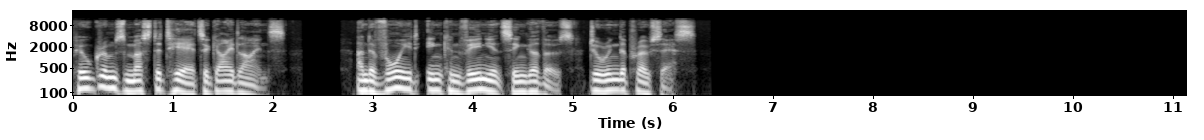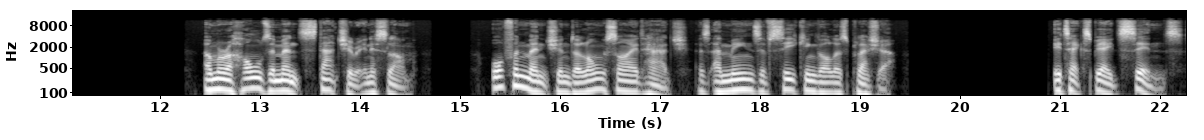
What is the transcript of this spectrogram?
Pilgrims must adhere to guidelines and avoid inconveniencing others during the process. Umrah holds immense stature in Islam, often mentioned alongside Hajj as a means of seeking Allah's pleasure. It expiates sins,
